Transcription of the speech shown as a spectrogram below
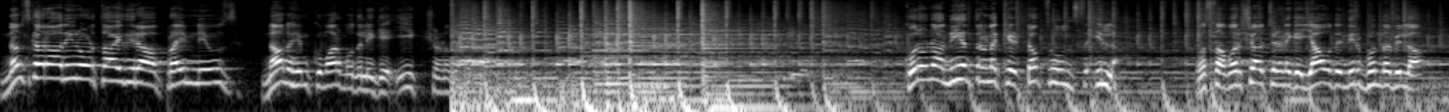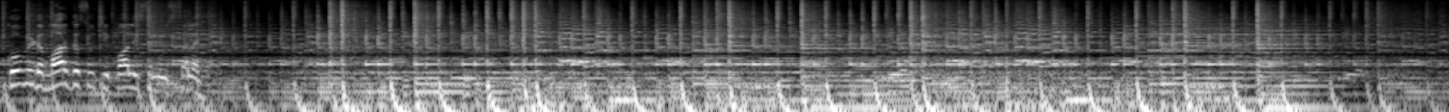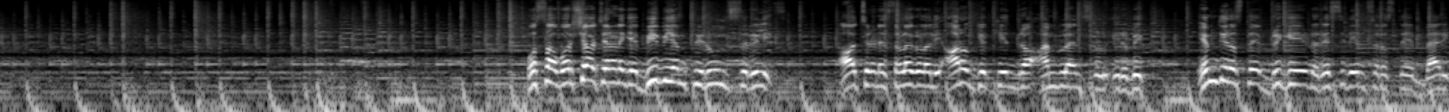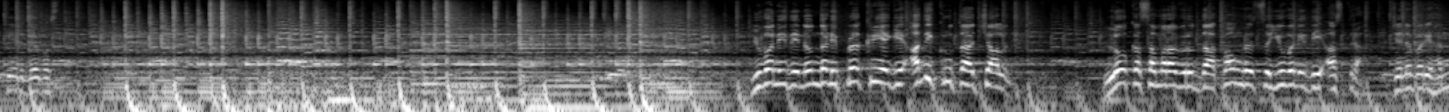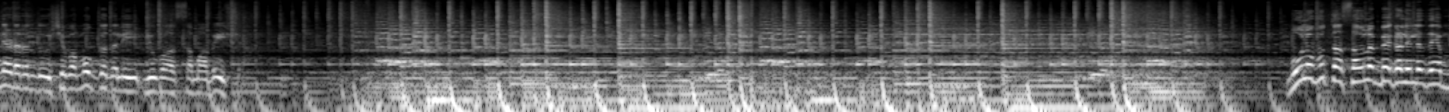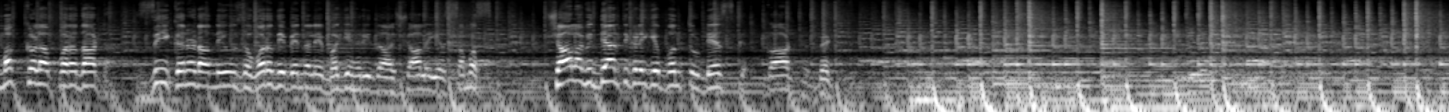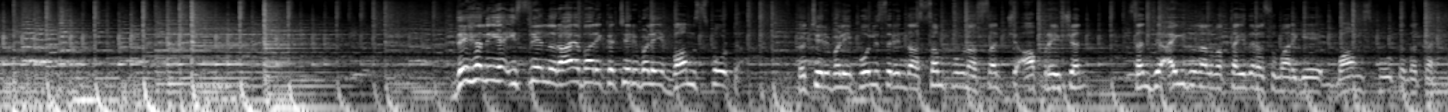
ನಮಸ್ಕಾರ, ನೀವು ನೋಡ್ತಾ ಇದ್ದೀರಾ ಪ್ರೈಮ್ ನ್ಯೂಸ್. ನಾನು ಹೇಮಕುಮಾರ್, ಮೊದಲಿಗೆ ಈ ಕ್ಷಣದ ಕೊರೋನಾ ನಿಯಂತ್ರಣಕ್ಕೆ ಟಫ್ ರೂಲ್ಸ್ ಇಲ್ಲ. ಹೊಸ ವರ್ಷಾಚರಣೆಗೆ ಯಾವುದೇ ನಿರ್ಬಂಧವಿಲ್ಲ. ಕೋವಿಡ್ ಮಾರ್ಗಸೂಚಿ ಪಾಲಿಸಲು ಸಲಹೆ. ಹೊಸ ವರ್ಷಾಚರಣೆಗೆ ಬಿಬಿಎಂಪಿ ರೂಲ್ಸ್ ರಿಲೀಸ್ ಆಚರಣೆ ಸ್ಥಳಗಳಲ್ಲಿ ಆರೋಗ್ಯ ಕೇಂದ್ರ ಆಂಬ್ಯುಲೆನ್ಸ್ಗಳು ಇರಬೇಕು. ಎಂಜಿ ರಸ್ತೆ ಬ್ರಿಗೇಡ್ ರೆಸಿಡೆನ್ಸ್ ರಸ್ತೆ ಬ್ಯಾರಿಕೇಡ್ ವ್ಯವಸ್ಥೆ. ಯುವ ನಿಧಿ ನೋಂದಣಿ ಪ್ರಕ್ರಿಯೆಗೆ ಅಧಿಕೃತ ಚಾಲನೆ. ಲೋಕಸಮರ ವಿರುದ್ಧ ಕಾಂಗ್ರೆಸ್ ಯುವ ನಿಧಿ ಅಸ್ತ್ರ. ಜನವರಿ ಹನ್ನೆರಡರಂದು ಶಿವಮೊಗ್ಗದಲ್ಲಿ ಯುವ ಸಮಾವೇಶ. ಮೂಲಭೂತ ಸೌಲಭ್ಯಗಳಿಲ್ಲದೆ ಮಕ್ಕಳ ಪರದಾಟ. ಜಿ ಕನ್ನಡ ನ್ಯೂಸ್ ವರದಿ ಬೆನ್ನಲೆ ಬಗೆಹರಿದ ಶಾಲೆಯ ಸಮಸ್ಯೆ. ಶಾಲಾ ವಿದ್ಯಾರ್ಥಿಗಳಿಗೆ ಬಂತು ಡೆಸ್ಕ್ ಕಾಟ್ ಬೆಡ್. ದೆಹಲಿಯ ಇಸ್ರೇಲ್ ರಾಯಭಾರಿ ಕಚೇರಿ ಬಳಿ ಬಾಂಬ್ ಸ್ಫೋಟ. ಕಚೇರಿ ಬಳಿ ಪೊಲೀಸರಿಂದ ಸಂಪೂರ್ಣ ಸರ್ಚ್ ಆಪರೇಷನ್. ಸಂಜೆ ಐದು ನಲವತ್ತೈದರ ಸುಮಾರಿಗೆ ಬಾಂಬ್ ಸ್ಫೋಟದ ಕರೆ.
